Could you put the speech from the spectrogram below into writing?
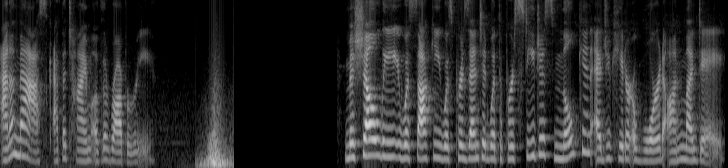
and a mask at the time of the robbery. Michelle Lee Iwasaki was presented with the prestigious Milken Educator Award on Monday.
